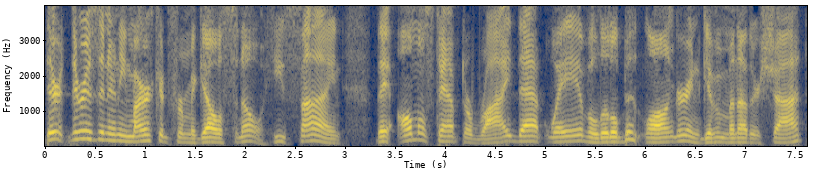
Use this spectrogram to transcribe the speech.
there there isn't any market for Miguel Sano. He's signed. They almost have to ride that wave a little bit longer and give him another shot.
